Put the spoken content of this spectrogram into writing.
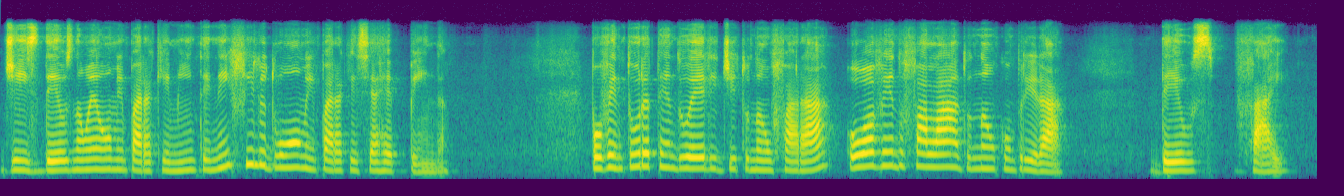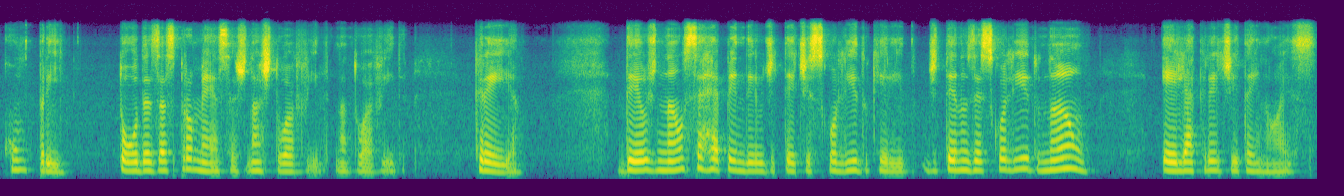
diz: Deus não é homem para que minta, e nem filho do homem para que se arrependa. Porventura, tendo ele dito não o fará, ou havendo falado não cumprirá. Deus vai cumprir todas as promessas na tua vida, na tua vida. Creia. Deus não se arrependeu de ter te escolhido, querido, de ter nos escolhido, não. Ele acredita em nós.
